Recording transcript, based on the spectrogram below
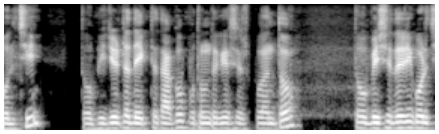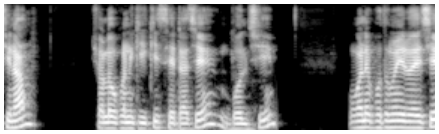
বলছি। তো ভিডিওটা দেখতে থাকো, প্রথম থেকে শেষ পর্যন্ত। তো বেশি দেরি করছি না। চলো ওখানে কি কি সেট আছে বলছি। ওখানে প্রথমেই রয়েছে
